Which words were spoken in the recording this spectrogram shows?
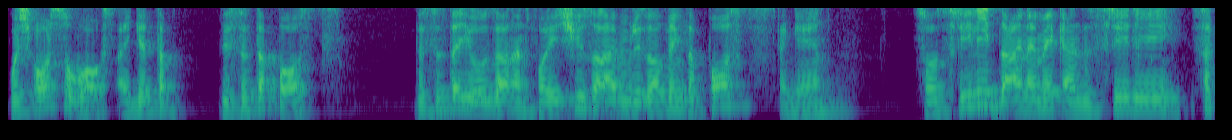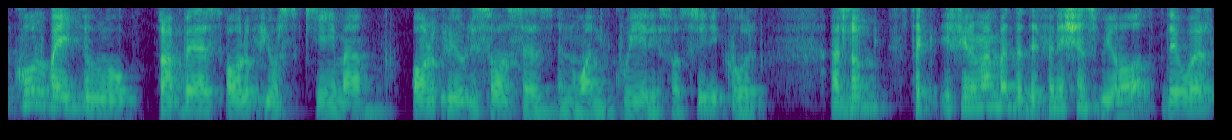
Which also works. I get the, this is the post, this is the user and for each user i'm resolving the posts again so it's really dynamic and it's really it's a cool way to traverse all of your schema all of your resources in one query. So it's really cool. And look like if you remember the definitions we wrote they were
